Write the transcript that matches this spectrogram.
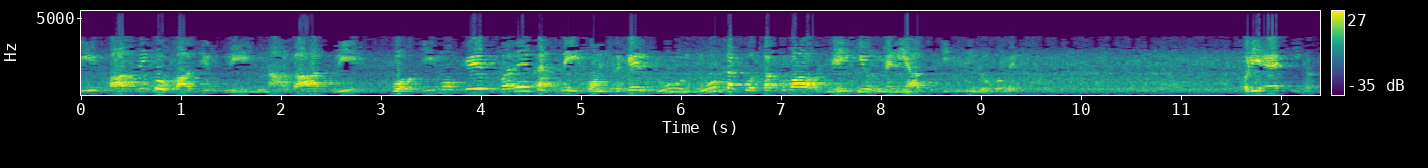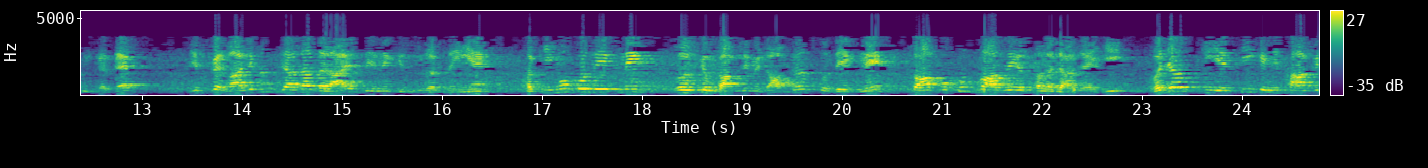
کی باسی کو حاضر ہوئی گناہ گار ہوئی، وہ حکیموں کے پرے تک نہیں پہنچ سکے، دور دور تک وہ تقوا اور نیکی ان میں نہیں آ سکی کسی لوگوں میں اور یہ ایسی حقیقت ہے جس پہ غالباً زیادہ دلائل دینے کی ضرورت نہیں ہے، حکیموں کو دیکھ لیں اور اس کے مقابلے میں ڈاکٹرز کو دیکھ لیں تو آپ کو خود واضح سمجھ آ جائے گی۔ وجہ اس کی یہ تھی کہ نصاب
